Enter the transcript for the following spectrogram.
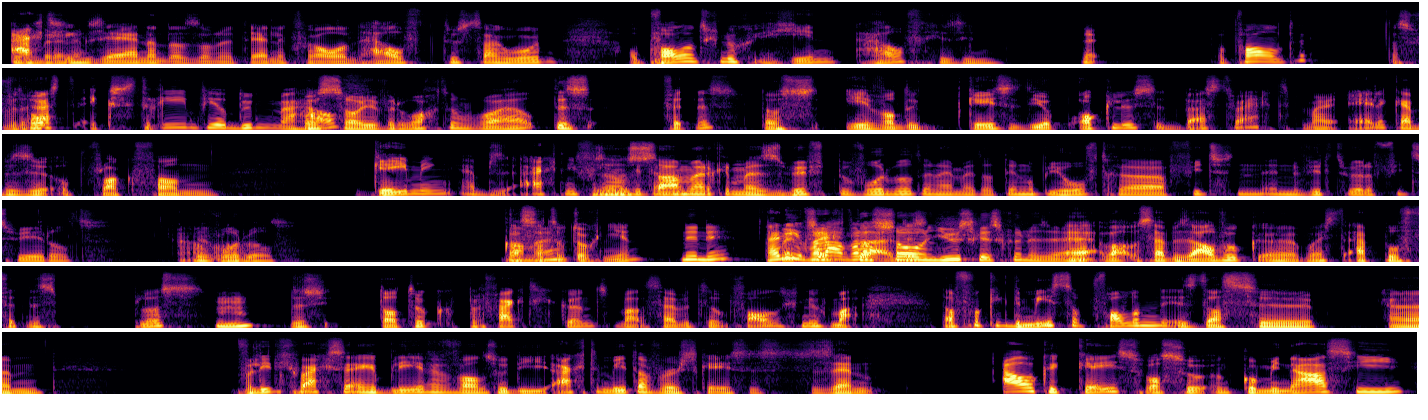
echt ging zijn. En dat is dan uiteindelijk vooral een health toestel geworden. Opvallend genoeg geen health gezien. Nee. Opvallend, hè? Dat ze voor de Oh. rest extreem veel doen met Wat health zou je verwachten van? Het is fitness. Dat is een van de cases die op Oculus het best werkt. Maar eigenlijk hebben ze op vlak van gaming hebben ze echt niet ze veel gedaan. samenwerken met Zwift bijvoorbeeld en hij met dat ding op je hoofd gaat fietsen in de virtuele fietswereld. Ja, bijvoorbeeld. Dat zat er toch niet in? Nee, nee. voilà, zeg, dat zou Dus, een use case kunnen zijn. Eh, ze hebben zelf ook, eh wat is het, Apple Fitness Plus. Mhm. Dus dat ook perfect gekund, maar ze hebben het opvallend genoeg. Maar dat vond ik de meest opvallende, is dat ze ehm, volledig weg zijn gebleven van zo die echte metaverse cases. Ze zijn, elke case was zo een combinatie,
